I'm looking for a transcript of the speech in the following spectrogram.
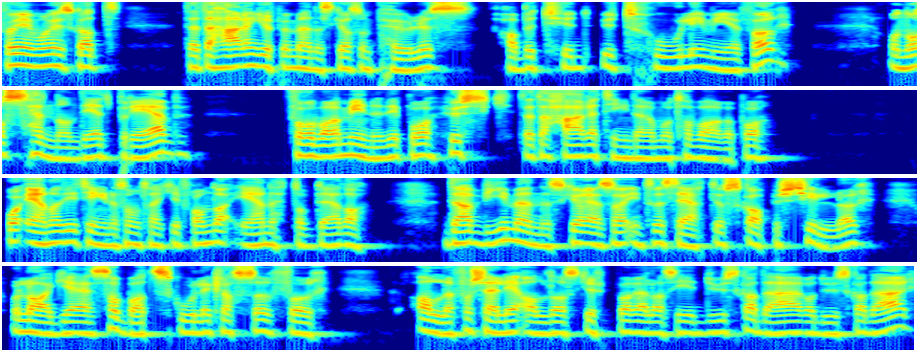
For vi må huske at dette her er en gruppe mennesker som Paulus har betydd utrolig mye for, og nå sender han de et brev for å bare minne de på husk, dette her er ting dere må ta vare på. Og en av de tingene som trekker fram, da, er nettopp det, da. Der vi mennesker er så interessert i å skape skiller og lage sabbatskoleklasser for alle forskjellige aldersgrupper, eller si du skal der og du skal der,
